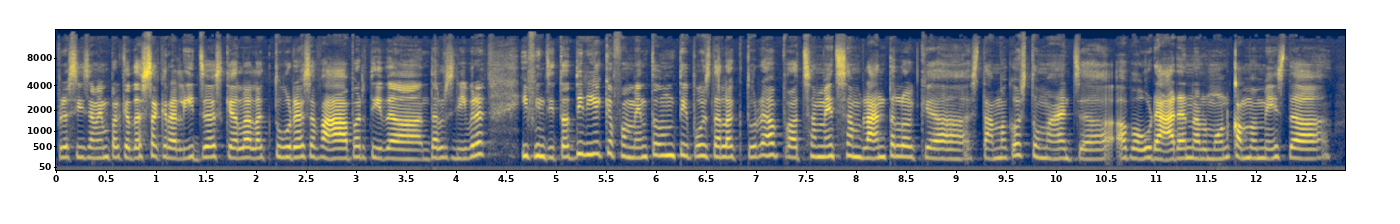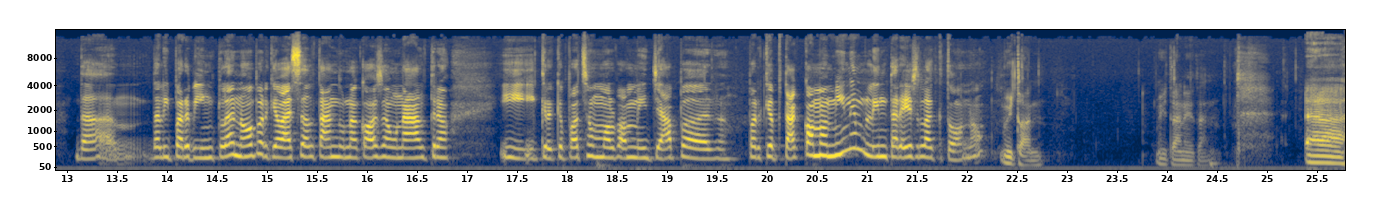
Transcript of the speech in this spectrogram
precisament perquè desacralitzes que la lectura se fa a partir de, dels llibres i fins i tot diria que fomenta un tipus de lectura pot ser més semblant a lo que estem acostumats a, a veure ara en el món com a més de de, de l'hipervincle, no? perquè va saltant d'una cosa a una altra i, i crec que pot ser un molt bon mitjà per, per captar com a mínim l'interès lector, no? I tant. I tant, i tant. Uh,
